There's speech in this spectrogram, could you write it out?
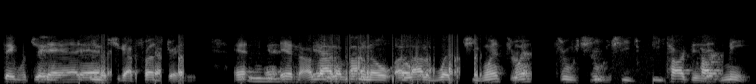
stay with your dad? You know, she got frustrated, and Mhm. and a lot of you know a lot of what she went through through she she, she targeted at me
